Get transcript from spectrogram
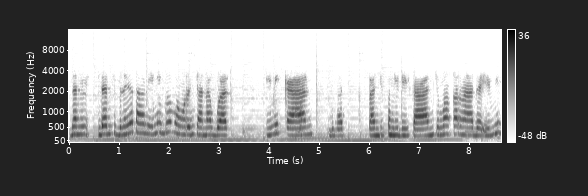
dan dan sebenarnya tahun ini gue mau rencana buat ini kan buat lanjut pendidikan. Cuma karena ada ini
